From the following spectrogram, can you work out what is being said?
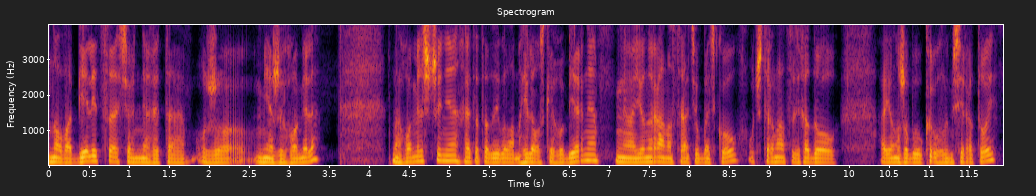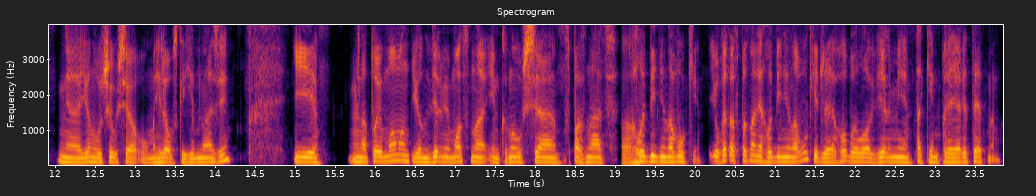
новабеліца. Сёння гэта ўжо межы гомеля. На гомельшчыне гэта тады была магілёўская губерня. Ён рана страціў бацькоў у 14 гадоў а ён ужо быў круглым сіратой. Ён вучыўся ў магілёўскай гімназіі. І у на той момант ён вельмі моцна імкнуўся спазнаць глыбіні навукі. І ў гэта спазнанне глыбіні навукі для яго было вельмі такім прыярытэтным.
